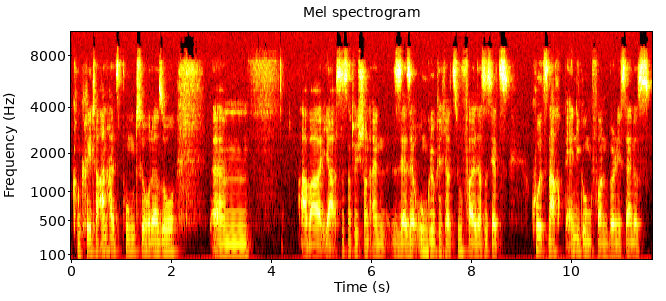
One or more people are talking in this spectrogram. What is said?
konkrete Anhaltspunkte oder so. Ähm, aber ja, es ist natürlich schon ein sehr, sehr unglücklicher Zufall, dass es jetzt kurz nach Beendigung von Bernie Sanders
